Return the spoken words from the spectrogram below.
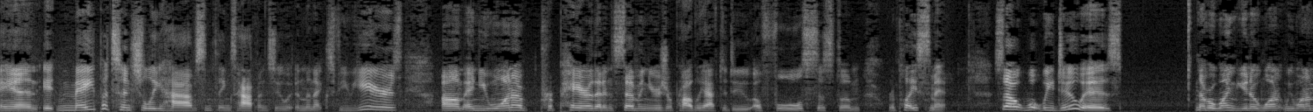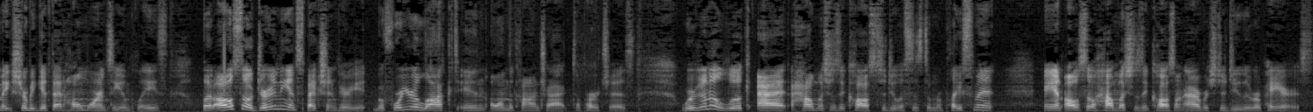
and it may potentially have some things happen to it in the next few years. Um, and you want to prepare that in seven years you'll probably have to do a full system replacement. So what we do is number one, you know, one, we want to make sure we get that home warranty in place, but also during the inspection period, before you're locked in on the contract to purchase, we're going to look at how much does it cost to do a system replacement and also how much does it cost on average to do the repairs.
